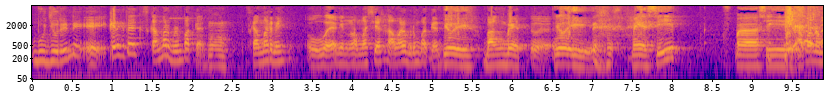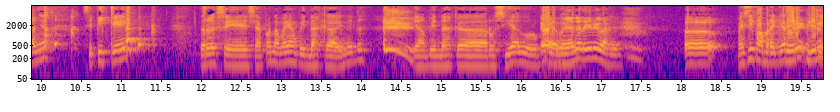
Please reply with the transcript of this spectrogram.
Bujur ini, eh, kan kita sekamar berempat kan. Mm-mm. Sekamar nih, oh, bayangin lama sih kamar berempat kan. Yoi. Bang Bet. Yoi. Messi eh, si apa namanya? Si Pique. Terus si siapa namanya yang pindah ke ini tuh? Yang pindah ke Rusia gue lupa. Eh, bayangkan ini lah. Eh, Messi Fabregas Giri. Giri,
